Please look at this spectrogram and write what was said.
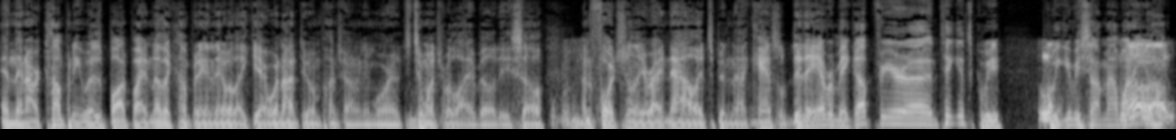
and then our company was bought by another company, and they were like, "Yeah, we're not doing Punch Out anymore. It's too much of a liability." So, unfortunately, right now it's been uh, canceled. Did they ever make up for your uh, tickets? Could we? Can we give you something out? Why No, don't you?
